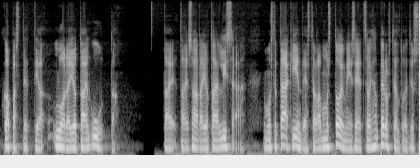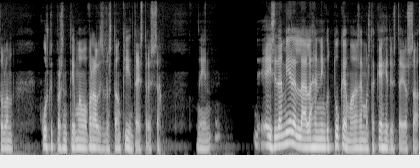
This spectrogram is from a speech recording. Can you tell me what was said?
kapasiteettia luoda jotain uutta tai, tai saada jotain lisää. Ja muista tämä kiinteistöala mun toimii se, että se on ihan perusteltu, että jos sulla on 60 prosenttia maailman varallisuudesta on kiinteistöissä, niin ei sitä mielellään lähde niin tukemaan sellaista kehitystä, jossa,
